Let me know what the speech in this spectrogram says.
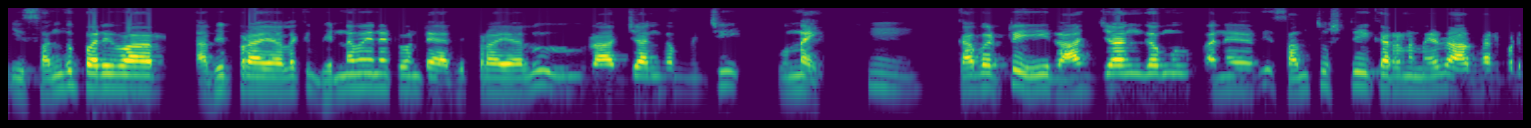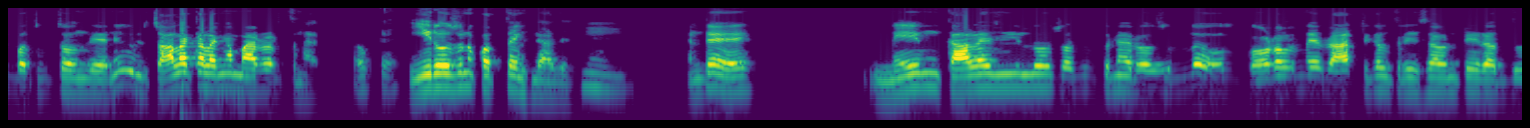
ఈ సంఘ్ పరివార్ అభిప్రాయాలకి భిన్నమైనటువంటి అభిప్రాయాలు రాజ్యాంగం నుంచి ఉన్నాయి. కాబట్టి రాజ్యాంగము అనేది సంతుష్టీకరణ మీద ఆధారపడి బతుకుతోంది అని వీళ్ళు చాలా కాలంగా మాట్లాడుతున్నారు. ఈ రోజున కొత్త ఏం కాదు అంటే మేం కాలేజీలో చదువుకునే రోజుల్లో గోడల మీద ఆర్టికల్ త్రీ సెవెంటీ రద్దు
